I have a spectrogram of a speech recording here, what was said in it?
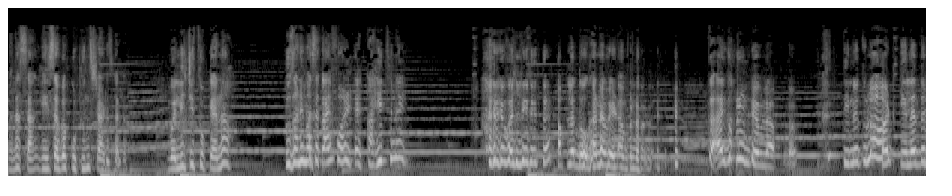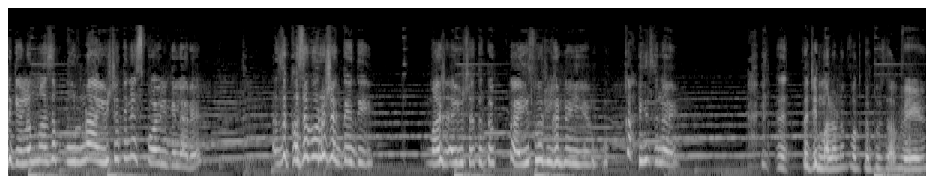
मला सांग हे सगळं कुठून स्टार्ट झालं? वलीची चूक आहे ना? तुझं आणि माझं काय फॉल्ट आहे? काहीच नाही. अरे वल्लीने तर आपल्या दोघांना वेडा बनवलाय. काय करून ठेवलं आपलं? तिने तुला हट केलं तर केलं माझं पूर्ण आयुष्य तिने स्पॉइल केलं रे. असं कसं करू शकते ती? माझ्या आयुष्यात आता काहीच उरलं नाहीये. काहीच नाही. स- सचिन मला ना फक्त तुझा वेळ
